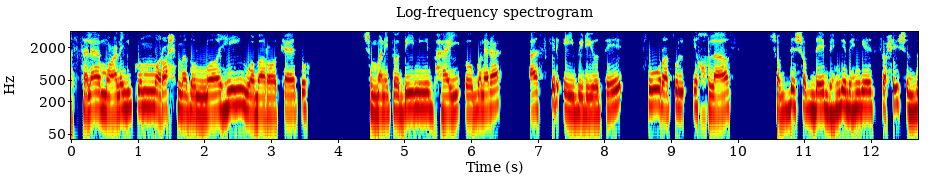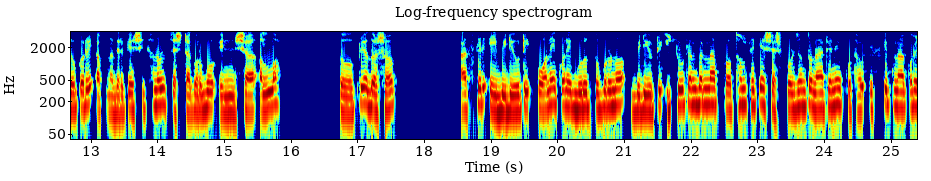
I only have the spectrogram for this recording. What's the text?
আসসালামু আলাইকুম রহমতুল্লাহি ওয়াবারাকাত সম্মানিত দিনী ভাই ও বোনেরা, আজকের এই ভিডিওতে সূরাতুল ইখলাস শব্দে শব্দে ভেঙ্গে ভেঙ্গে সহি শুদ্ধ করে আপনাদেরকে শেখানোর চেষ্টা করব ইনশা আল্লাহ তো প্রিয় দর্শক, আজকের এই ভিডিওটি অনেক অনেক গুরুত্বপূর্ণ। ভিডিওটি একটু টানবেন না, প্রথম থেকে শেষ পর্যন্ত না টেনে কোথাও স্কিপ না করে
